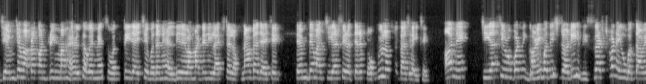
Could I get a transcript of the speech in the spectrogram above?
જેમ જેમ આપણા કન્ટ્રીમાં હેલ્થ અવેરનેસ વધતી જાય છે, બધાને હેલ્ધી રહેવા માટેની લાઈફસ્ટાઈલ અપનાવતા જાય છે, તેમ તેમ આ ચિયા સીડ અત્યારે પોપ્યુલર થતા જાય છે. અને ચિયા સીડ ઉપરની ઘણી બધી સ્ટડી રિસર્ચ પણ એવું બતાવે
